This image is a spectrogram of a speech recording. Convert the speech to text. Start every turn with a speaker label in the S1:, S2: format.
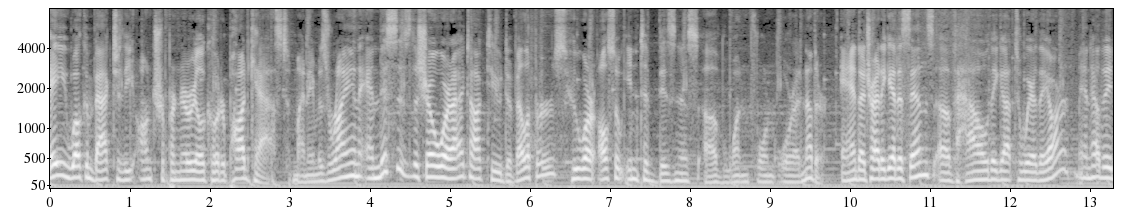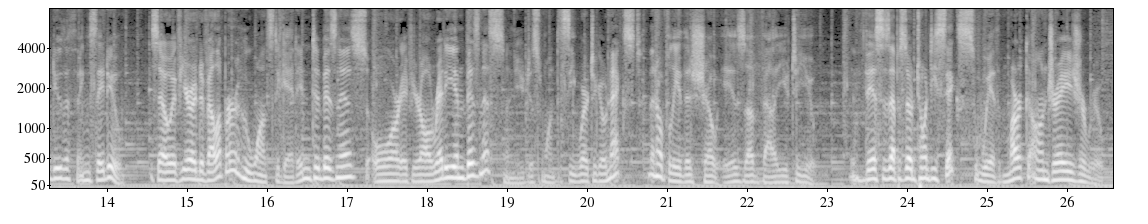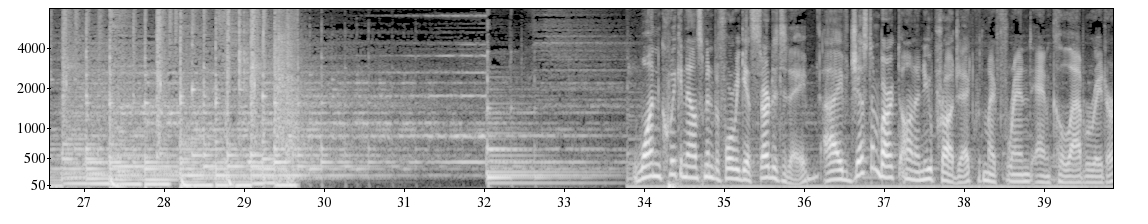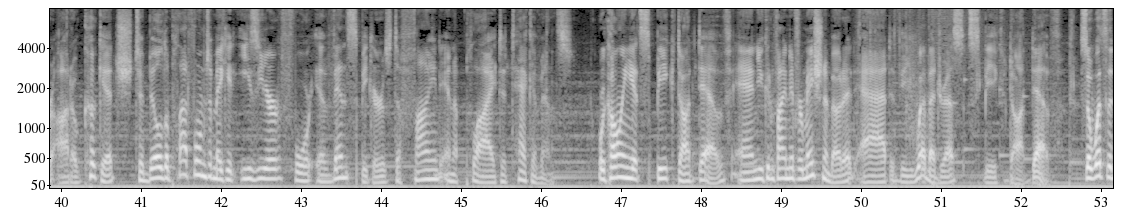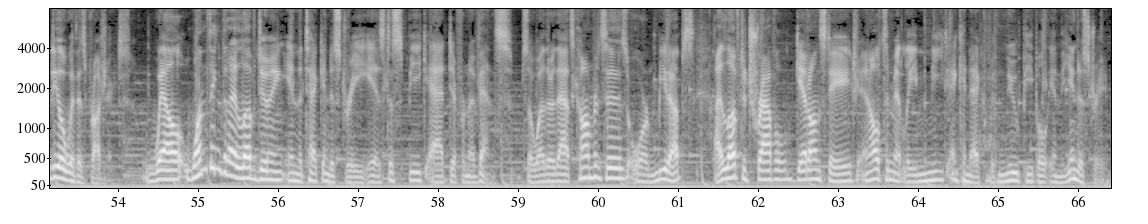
S1: Hey, welcome back to the Entrepreneurial Coder Podcast. My name is Ryan, and this is the show where I talk to developers who are also into business of one form or another. And I try to get a sense of how they got to where they are and how they do the things they do. So, if you're a developer who wants to get into business, or if you're already in business and you just want to see where to go next, then hopefully this show is of value to you. This is episode 26 with Marc Andre Giroux. One quick announcement before we get started today. I've just embarked on a new project with my friend and collaborator Ado Kukic to build a platform to make it easier for event speakers to find and apply to tech events. We're calling it speak.dev, and you can find information about it at the web address speak.dev. So, what's the deal with this project? Well, one thing that I love doing in the tech industry is to speak at different events. So, whether that's conferences or meetups, I love to travel, get on stage, and ultimately meet and connect with new people in the industry.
